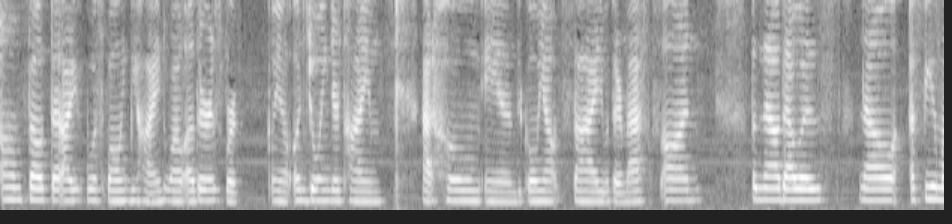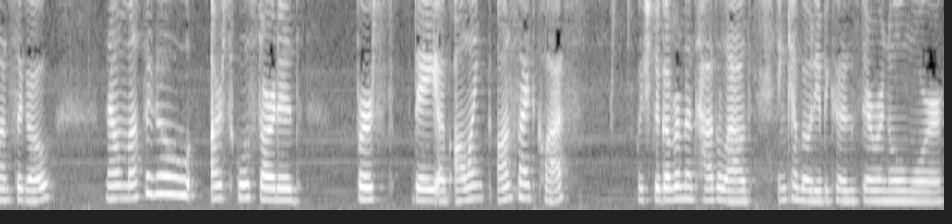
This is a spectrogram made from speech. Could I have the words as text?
um, felt that I was falling behind while others were you know enjoying their time at home and going outside with their masks on. But now that was now a few months ago. Now a month ago our school started first day of online on-site class which the government has allowed in Cambodia because there were no more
